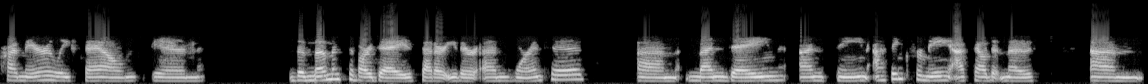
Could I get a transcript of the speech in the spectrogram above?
primarily found in the moments of our days that are either unwarranted, um, mundane, unseen. I think for me, I found it most um,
